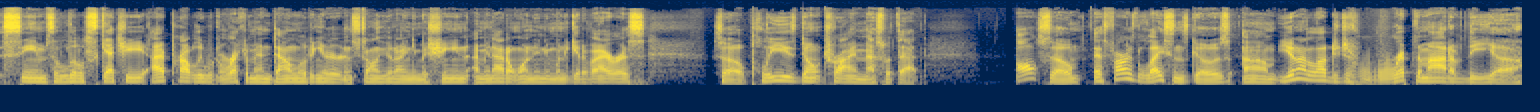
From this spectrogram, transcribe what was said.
seems a little sketchy. I probably wouldn't recommend downloading it or installing it on your machine. I mean, I don't want anyone to get a virus, so please don't try and mess with that. Also, as far as the license goes, um, you're not allowed to just rip them out of the uh,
